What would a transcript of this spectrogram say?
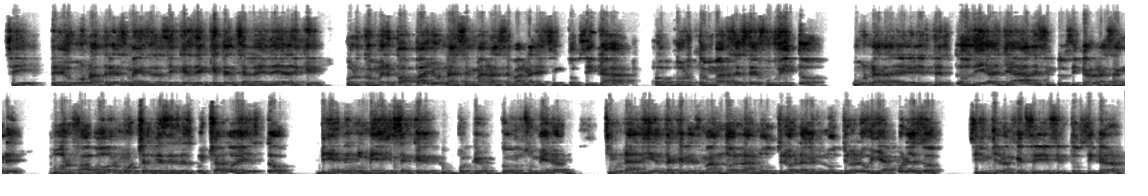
¿Sí? De uno a tres meses. Así que sí, quítense la idea de que por comer papaya una semana se van a desintoxicar o por tomarse este juguito una, eh, de estos días ya desintoxicaron la sangre. Por favor, muchas veces he escuchado esto. Vienen y me dicen que porque consumieron una dieta que les mandó la nutrióloga, el nutriólogo, y ya por eso sintieron que se desintoxicaron.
